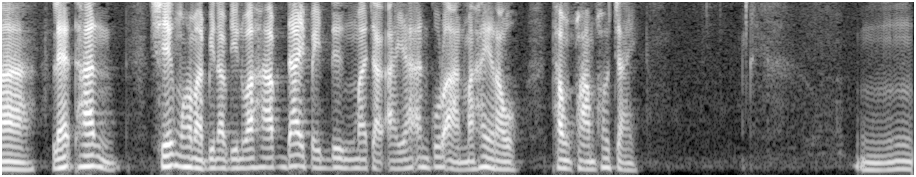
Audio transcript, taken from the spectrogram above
มาและท่านเชคมูฮัมหมัดบินอับดินวะฮับได้ไปดึงมาจากอายะอันกุรอานมาให้เราทำความเข้าใจ อืม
